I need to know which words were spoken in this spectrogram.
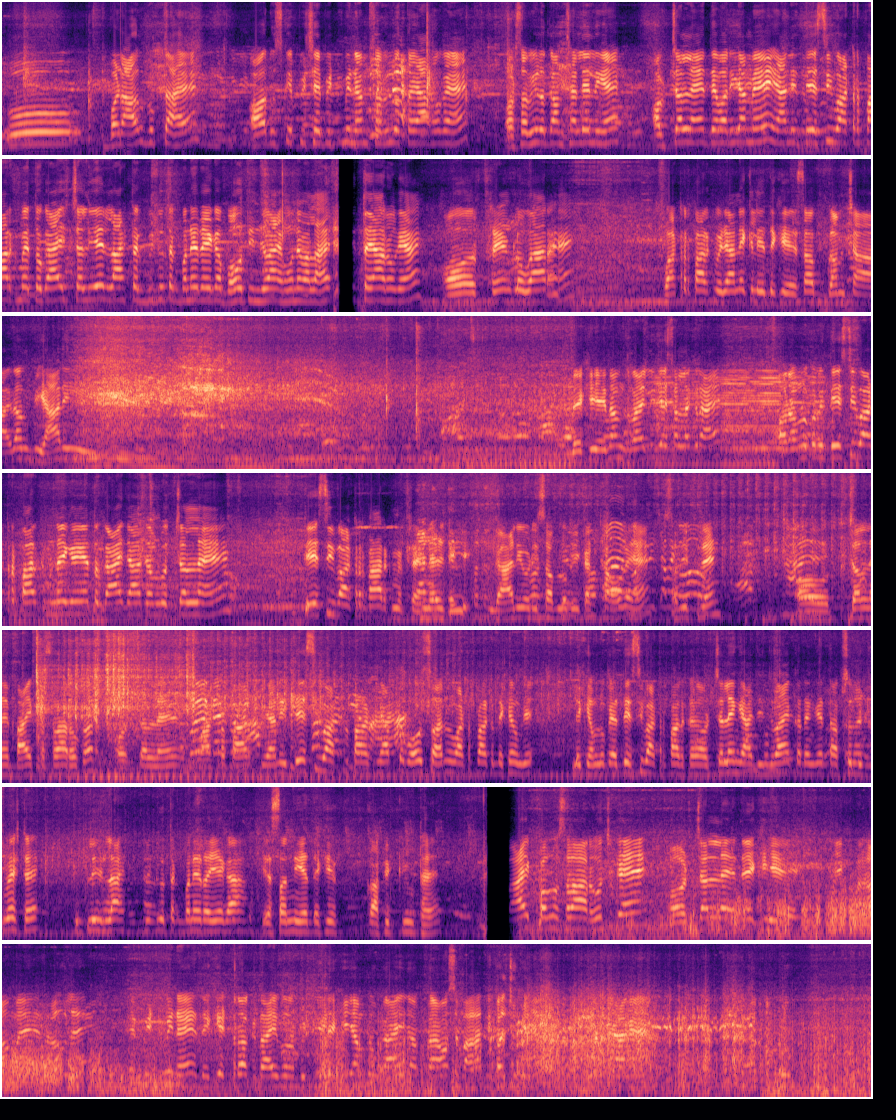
वो राहुल गुप्ता है और उसके पीछे बिटमिन हम सभी लोग तैयार हो गए हैं और सभी लोग गमछा ले लिए हैं। अब चल रहे हैं देवरिया में यानी देसी वाटर पार्क में। तो गाइस चलिए लास्ट तक वीडियो तक बने रहेगा बहुत इंजॉय होने वाला है। तैयार हो गया है और फ्रेंड लोग आ रहे हैं। वाटर पार्क में जाने के लिए देखिए सब गमछा एकदम बिहारी। देखिए, एकदम रैली जैसा लग रहा है। और हम लोग कभी देसी वाटर पार्क में नहीं गए हैं तो गाय आज हम लोग चल रहे हैं देसी वाटर पार्क में फ्रेंड गाड़ी उड़ी सब लोग इकट्ठा हो गए हैं, सभी फ्रेंड और चल रहे हैं बाइक पर सवार होकर, और चल रहे हैं वाटर पार्क यानी देसी वाटर पार्क में। आप तो बहुत सारे वाटर पार्क देखे होंगे, लेकिन हम लोग का देसी वाटर पार्क है और चलेंगे, आज इंजॉय करेंगे। तो आपसे रिक्वेस्ट है कि प्लीज़ लास्ट वीडियो तक बने रहिएगा। ये सन्नी है, देखिए, काफ़ी क्यूट है। बाइक पर हम सवार हो चुके हैं और चल रहे हैं, देखिए, एक हम है, राहुल है। बिटवीन है, देखिए ट्रक ड्राइवर बिटवीन। देखिए हम लोग गाय जब गाँव से बाहर निकल चुके हैं, रोड पे आ गए हैं। और हम लोग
